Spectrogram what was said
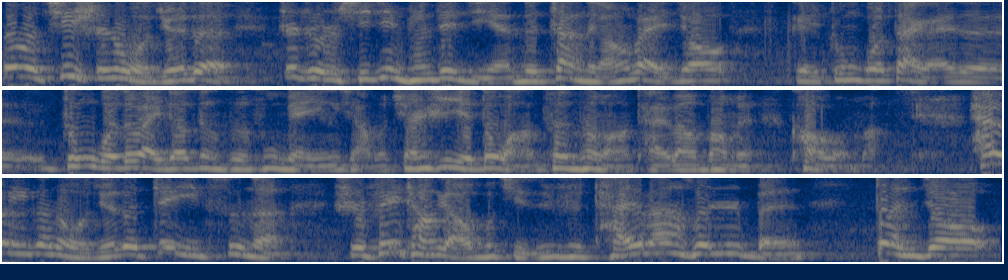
那么其实呢，我觉得这就是习近平这几年的战狼外交给中国带来的中国的外交政策负面影响嘛，全世界都往纷纷往台湾方面靠拢嘛。还有一个呢，我觉得这一次呢是非常了不起的，就是台湾和日本断交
